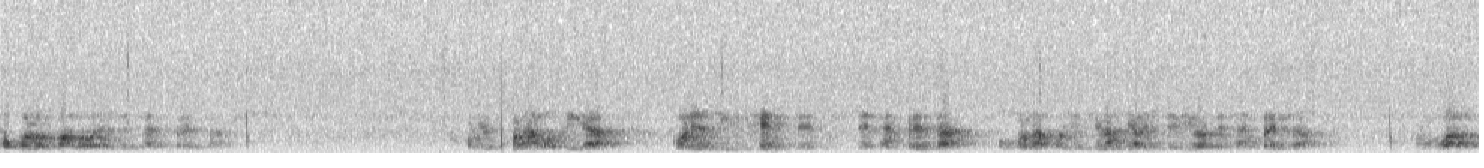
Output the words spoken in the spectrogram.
Poco los valores de esa empresa. Porque es una con el dirigente de esa empresa o con la proyección hacia el exterior de esa empresa. Con lo cual,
